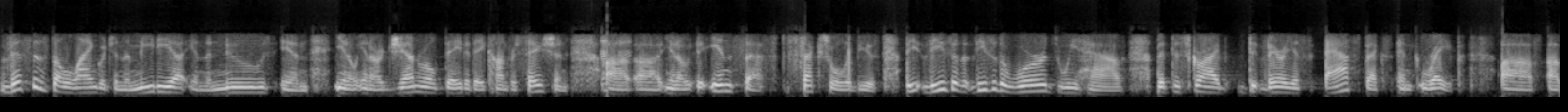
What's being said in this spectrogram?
This is the language in the media, in the news, in, you know, in our general day to day conversation. Uh, uh, you know, incest, sexual abuse. The, these, are the, these are the words we have that describe d- various aspects and rape. Uh, uh,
